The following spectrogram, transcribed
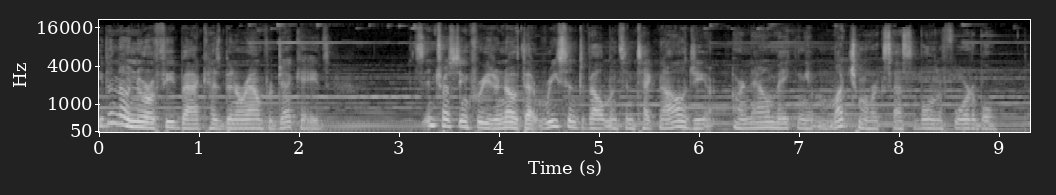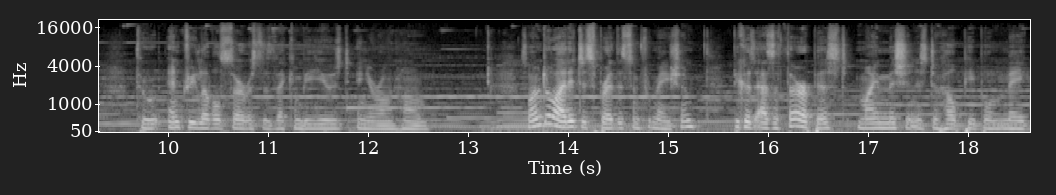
Even though neurofeedback has been around for decades, it's interesting for you to note that recent developments in technology are now making it much more accessible and affordable through entry level services that can be used in your own home. So I'm delighted to spread this information because as a therapist, my mission is to help people make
